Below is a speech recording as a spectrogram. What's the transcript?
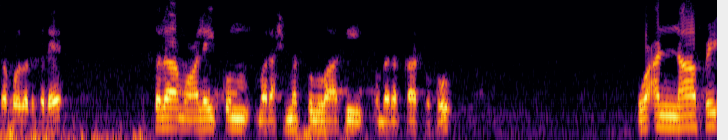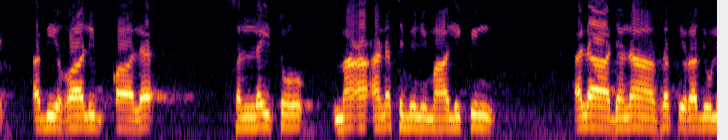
சகோதரர்களே السلام عليكم ورحمة الله وبركاته. وعن نافع أبي غالب قال صليت مع أنس بن مالك على جنازة رجل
